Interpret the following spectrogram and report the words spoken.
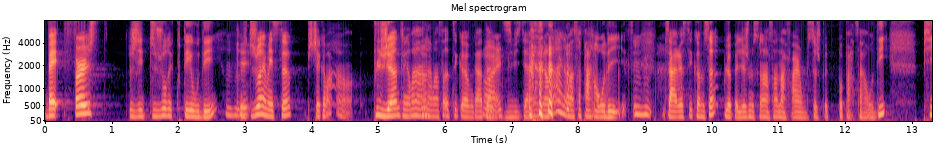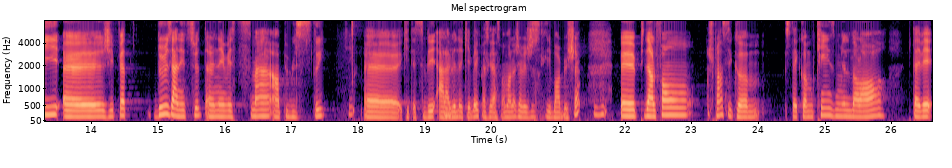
Ben, first, j'ai toujours écouté OD. Mhm. J'ai toujours aimé ça. Puis j'étais comme, ah, plus jeune, j'étais comme, ah, j'aimerais ça, tu sais, comme quand t'as Ouais. 18 ans. J'étais comme, ah, j'aimerais ça faire OD. tu. Mhm. Ça a resté comme ça. Puis là, ben là, je me suis lancée en affaires. Ça, je peux pas partir en OD. Puis euh, j'ai fait deux années de suite un investissement en publicité. Euh, qui était ciblé à la Mhm. ville de Québec parce qu'à ce moment-là, j'avais juste les barbershops. Mhm. Euh, puis dans le fond, je pense que c'est comme, c'était comme 15 000 Puis tu avais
